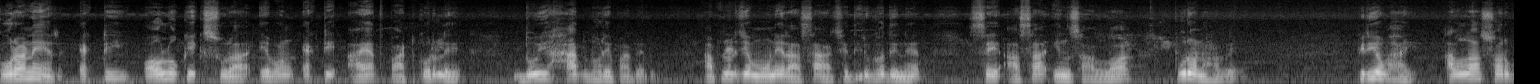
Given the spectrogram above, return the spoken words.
কোরআনের একটি অলৌকিক সূরা এবং একটি আয়াত পাঠ করলে দুই হাত ভরে পাবেন। আপনার যে মনের আশা আছে দীর্ঘদিনের, সেই আশা ইনশাআল্লাহ পূরণ হবে। প্রিয় ভাই, আল্লাহ সর্ব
